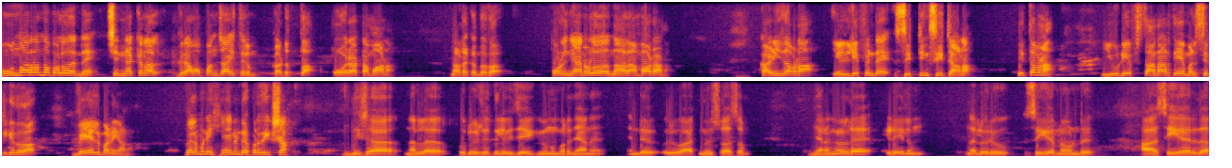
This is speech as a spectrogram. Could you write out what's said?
മൂന്നാർ എന്ന പോലെ തന്നെ ചിന്നക്കനാൽ ഗ്രാമപഞ്ചായത്തിലും കടുത്ത പോരാട്ടമാണ് നടക്കുന്നത്. അപ്പോൾ ഞാനുള്ളത് നാലാം വാർഡാണ്. കഴിഞ്ഞ തവണ എൽ ഡി എഫിന്റെ സിറ്റിംഗ് സീറ്റാണ് ഇത്തവണ യു ഡി എഫ് സ്ഥാനാർത്ഥിയെ മത്സരിക്കുന്നത് വേൽമണിയാണ്. വേൽമണി എങ്ങനെയുണ്ട് പ്രതീക്ഷ? പ്രതീക്ഷ നല്ല ഭൂരിപക്ഷത്തിൽ വിജയിക്കുമെന്ന് പറഞ്ഞാണ് എന്റെ ഒരു ആത്മവിശ്വാസം. ജനങ്ങളുടെ ഇടയിലും നല്ലൊരു സ്വീകരണമുണ്ട്. ആ സ്വീകാര്യത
